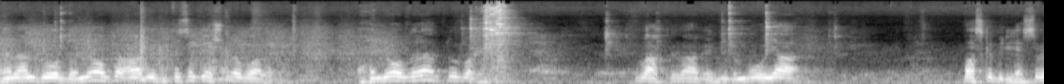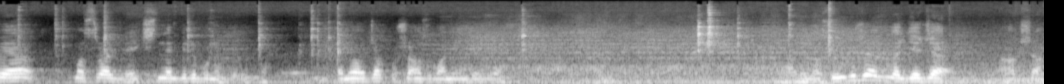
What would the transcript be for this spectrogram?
Hemen durdu. Ne oldu? Abi vitese geçmiyor bu arada. E, ne oldu lan? Dur bakalım. Baktık abi dedim bu ya baskı bilyesi veya masral bilye. ikisinden biri bunun ben. E ne olacak bu şanzımanı indireceğim. Abi nasıl indireceğiz burada gece, akşam?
